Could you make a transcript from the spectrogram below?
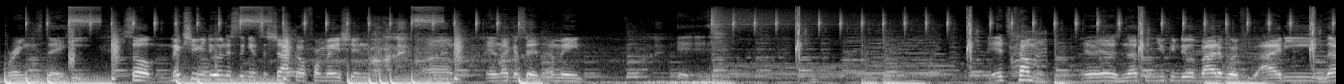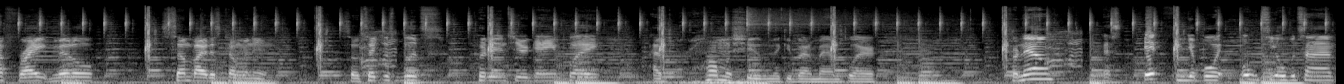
brings the heat. So make sure you're doing this against a shotgun formation. Um, and like I said, I mean, it, it's coming. There's nothing you can do about it. Whether if you ID left, right, middle, somebody's coming in. So take this blitz, put it into your gameplay. I promise you to make you a better Madden player. For now, that's it from your boy OT Overtime,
